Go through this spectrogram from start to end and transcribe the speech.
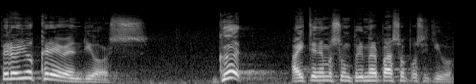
pero yo creo en Dios. Good. Ahí tenemos un primer paso positivo.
